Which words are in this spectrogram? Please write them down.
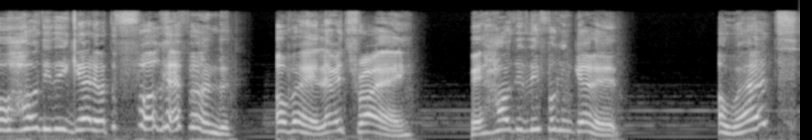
Oh, how did he get it? What the fuck happened? Oh wait, let me try. Wait, how did he fucking get it? Oh what?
